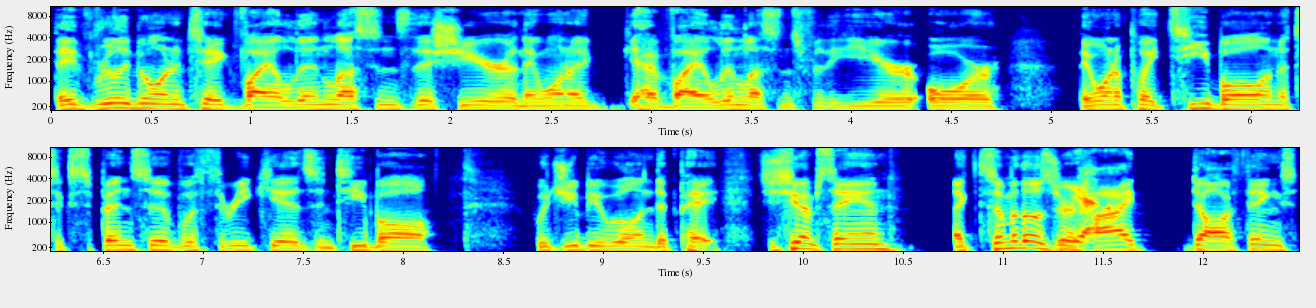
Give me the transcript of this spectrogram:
They've really been wanting to take violin lessons this year and they want to have violin lessons for the year, or they want to play T ball and it's expensive with three kids and T ball. Would you be willing to pay? Do you see what I'm saying? Like some of those are Yeah. high dollar things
